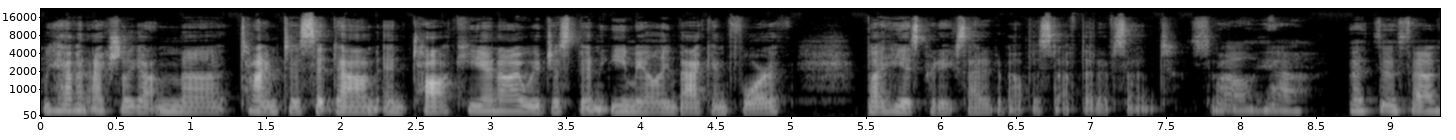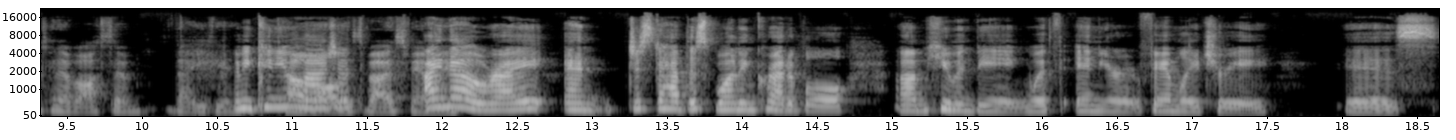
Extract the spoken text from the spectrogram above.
we haven't actually gotten the time to sit down and talk, he and I. We've just been emailing back and forth, but he is pretty excited about the stuff that I've sent. So Well, yeah. That does sound kind of awesome that you can I mean, can you imagine- this about his family. I know, right? And just to have this one incredible um, human being within your family tree is,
